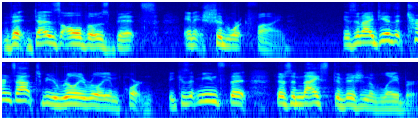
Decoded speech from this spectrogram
that does all those bits and it should work fine is an idea that turns out to be really, really important because it means that there's a nice division of labor.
